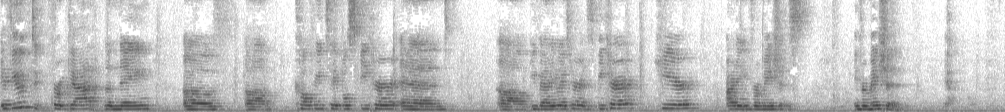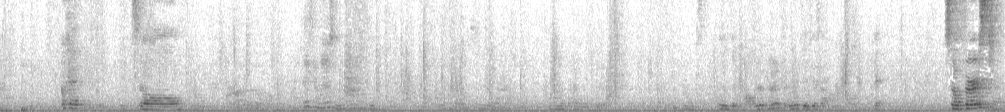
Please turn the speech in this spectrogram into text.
if you forget the name of uh, coffee table speaker and um, evaluator and speaker, here are the informations. Information. Yeah. Okay, so. Okay. So first,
